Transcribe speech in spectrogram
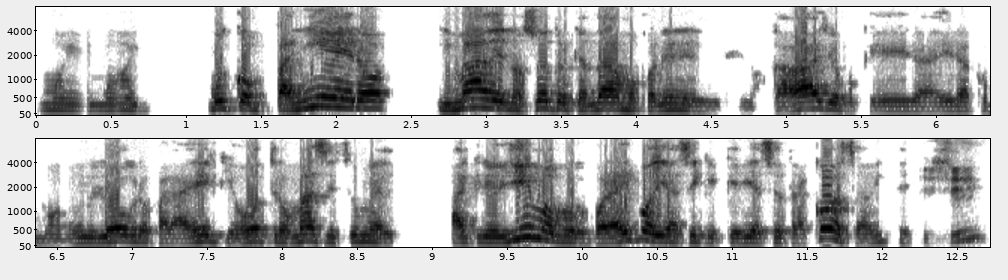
muy, muy, muy compañero, y más de nosotros que andábamos con él en, los caballos, porque era, era como un logro para él que otro más se sume al, al criollismo, porque por ahí podía ser que quería hacer otra cosa, ¿viste? Sí.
